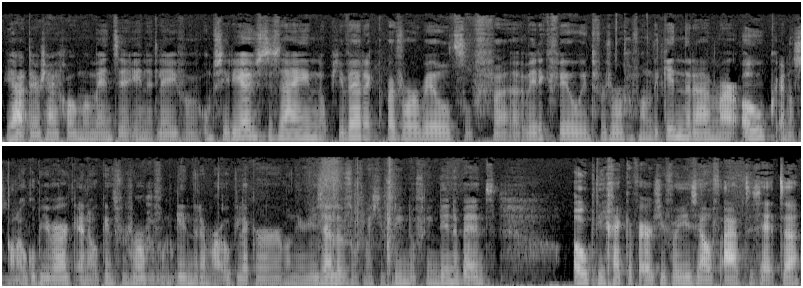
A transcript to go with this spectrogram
ja, er zijn gewoon momenten in het leven om serieus te zijn. Op je werk bijvoorbeeld. Of uh, weet ik veel, in het verzorgen van de kinderen. Maar ook, en dat kan ook op je werk en ook in het verzorgen van de kinderen. Maar ook lekker wanneer je zelf of met je vrienden of vriendinnen bent. Ook die gekke versie van jezelf aan te zetten.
